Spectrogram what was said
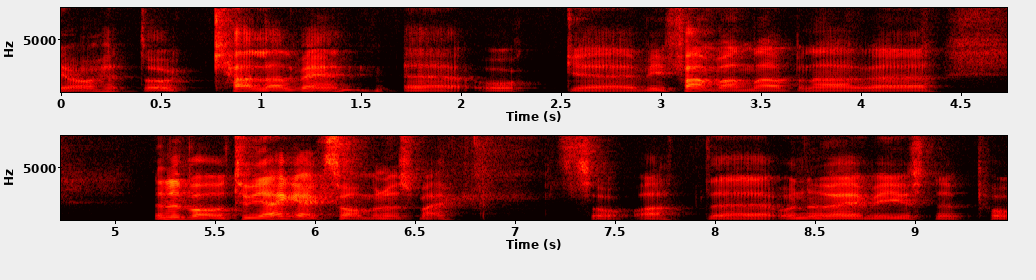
jag heter Kalle Alvén och vi famvandrar när det nu var och tog jägarexamen hos mig. Så att, och nu är vi just nu på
